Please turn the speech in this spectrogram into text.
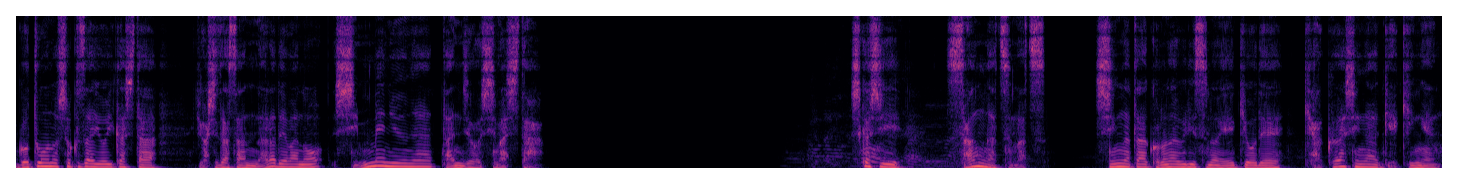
五島の食材を生かした吉田さんならではの新メニューが誕生しました。しかし3月末新型コロナウイルスの影響で客足が激減。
